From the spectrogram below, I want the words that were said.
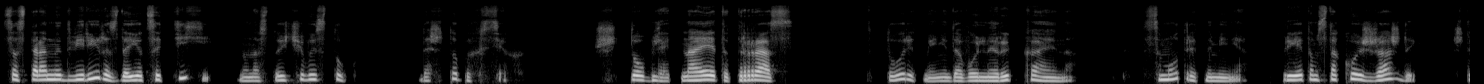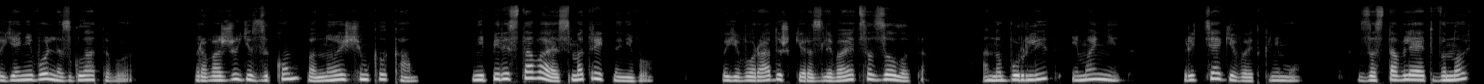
Со стороны двери раздается тихий, но настойчивый стук. Да чтоб их всех! Что, блядь, на этот раз? Вторит мне недовольный рык Каина. Смотрит на меня, при этом с такой жаждой, что я невольно сглатываю. Провожу языком по ноющим клыкам, не переставая смотреть на него. По его радужке разливается золото. Оно бурлит и манит, притягивает к нему, заставляет вновь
